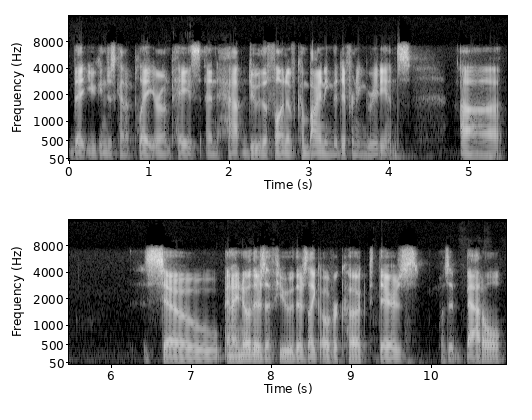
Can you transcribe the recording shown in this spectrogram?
that you can just kind of play at your own pace and ha- do the fun of combining the different ingredients. Uh, so, and I know there's a few. There's like Overcooked. There's was it Battle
